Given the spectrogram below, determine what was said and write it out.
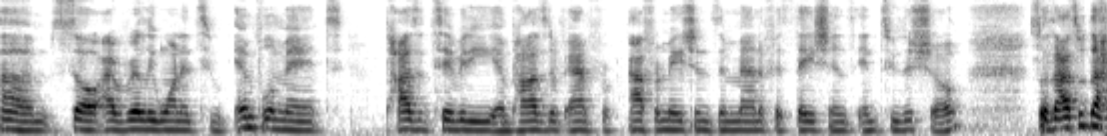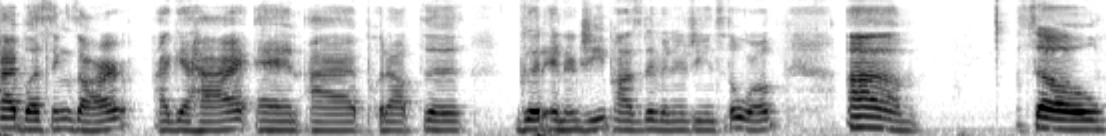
Um, so I really wanted to implement positivity and positive aff- affirmations and manifestations into the show. So that's what the high blessings are. I get high and I put out the good energy, positive energy into the world. Um, so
